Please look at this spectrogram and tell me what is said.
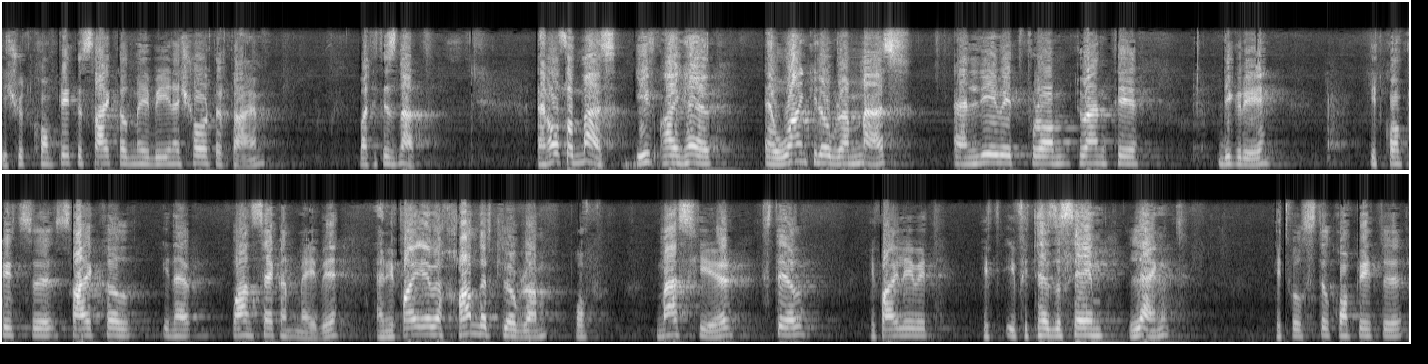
it should complete the cycle maybe in a shorter time, but it is not. And also mass. If I have a 1 kilogram mass and leave it from 20 degree, it completes the cycle in a one second maybe. And if I have a 100 kilogram of mass here, still, if I leave it, if, if it has the same length, it will still complete the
